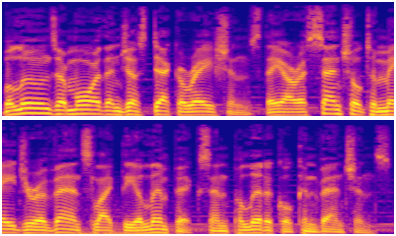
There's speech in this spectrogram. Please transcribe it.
Balloons are more than just decorations. They are essential to major events like the Olympics and political conventions.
